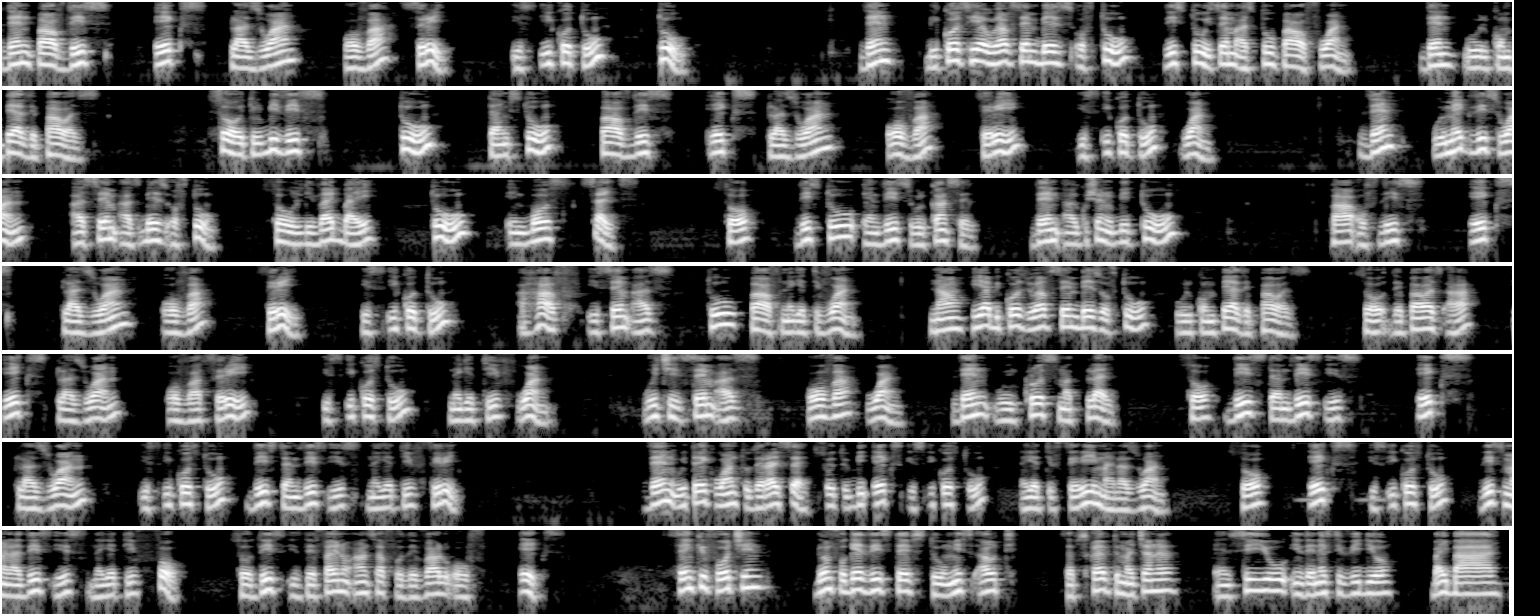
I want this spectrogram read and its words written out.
Then power of this x plus 1 over 3 is equal to 2. Then because here we have same base of 2, this 2 is same as 2 power of 1. Then we will compare the powers. So it will be this 2 times 2 power of this x plus 1 over 3 is equal to 1. Then we make this one as same as base of 2. So we'll divide by 2 in both sides. So this 2 and this will cancel. Then our equation will be 2 power of this x plus 1 over 3 is equal to a half is same as 2 power of negative 1. Now here because we have same base of 2, we'll compare the powers. So the powers are x plus 1 over 3 is equals to negative 1, which is same as over 1. Then we'll cross multiply. So this times this is x plus 1 is equals to this times this is negative 3. Then we take 1 to the right side. So to be x is equals to negative 3 minus 1. So x is equals to this minus this is negative 4. So this is the final answer for the value of x. Thank you for watching. Don't forget these steps to miss out. Subscribe to my channel and see you in the next video. Bye bye.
